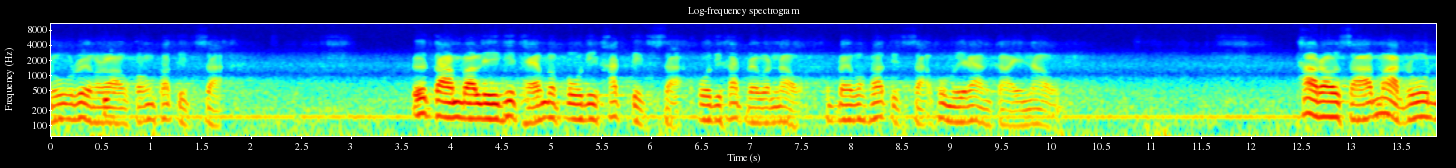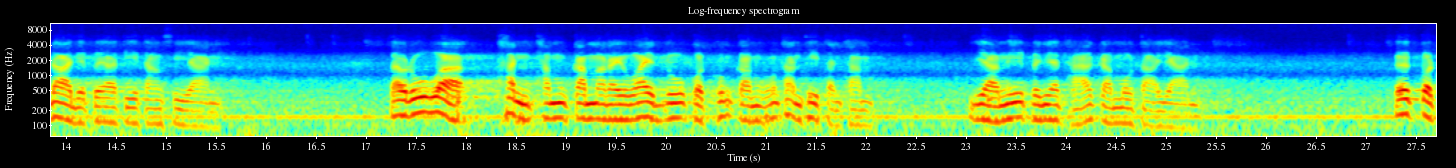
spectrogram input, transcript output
รู้เรื่องราวของพระติสสะหรือตามบาลีที่แถมว่าปูติคัตติสสะปูติคัตแปลว่าเน่าแปลว่าพระติสสะผู้มีร่างกายเน่า ถ้าเราสามารถรู้ได้เนี่ยเป็นอาตีตังสยาน แต่รู้ว่าท่านทำกรรมอะไรไว้ดูกฎของกรรมของท่านที่ท่านทำอย่างนี้เป็นยถากรรมโมตายานคือกฎ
